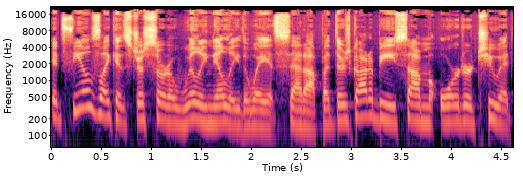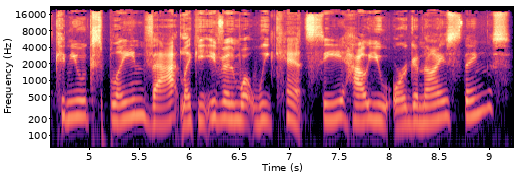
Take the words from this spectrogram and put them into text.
it feels like it's just sort of willy nilly the way it's set up, but there's got to be some order to it. Can you explain that? Like, even what we can't see, how you organize things?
